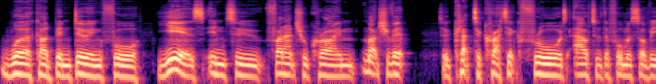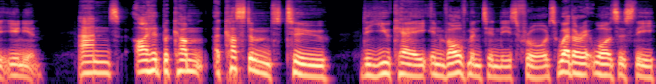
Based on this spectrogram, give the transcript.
work I'd been doing for years into financial crime, much of it so kleptocratic fraud out of the former Soviet Union. And I had become accustomed to the UK involvement in these frauds, whether it was as the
